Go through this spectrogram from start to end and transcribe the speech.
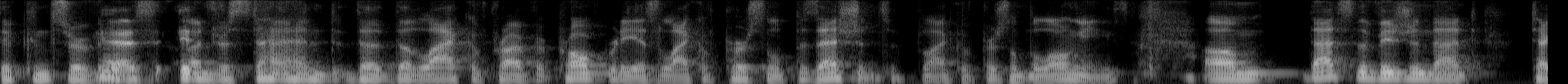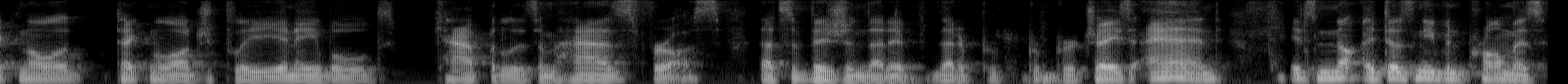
the conservatives yes, understand the the lack of private property as lack of personal possessions lack of personal belongings. Um, that's the vision that technolo- technologically enabled capitalism has for us. That's a vision that it that it portrays. And it's not it doesn't even promise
